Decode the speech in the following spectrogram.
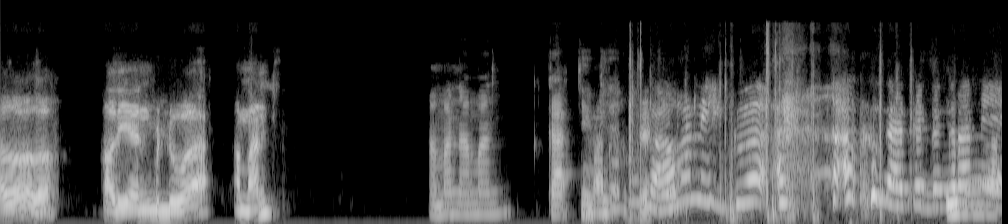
Halo halo. Kalian berdua aman aman aman kak Dewi aman, okay. aman nih gue aku nggak kedengeran nih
